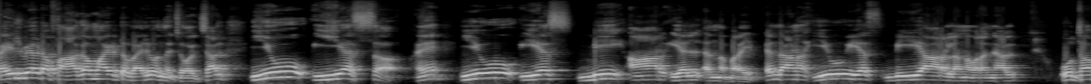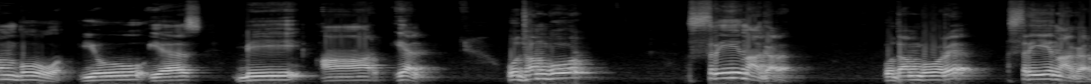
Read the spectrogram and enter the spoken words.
റെയിൽവേയുടെ ഭാഗമായിട്ട് വരുമെന്ന് ചോദിച്ചാൽ U S U S B R L എന്ന് പറയും. എന്താണ് U S B R L എന്ന് പറഞ്ഞാൽ? Udhampur U S B R L. Udhampur Srinagar. Udhampur Srinagar.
